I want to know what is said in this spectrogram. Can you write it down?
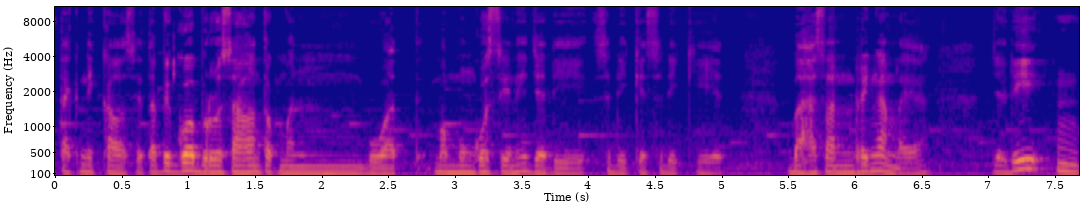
teknikal sih, tapi gue berusaha untuk membuat membungkus ini jadi sedikit-sedikit bahasan ringan lah ya. Jadi em,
